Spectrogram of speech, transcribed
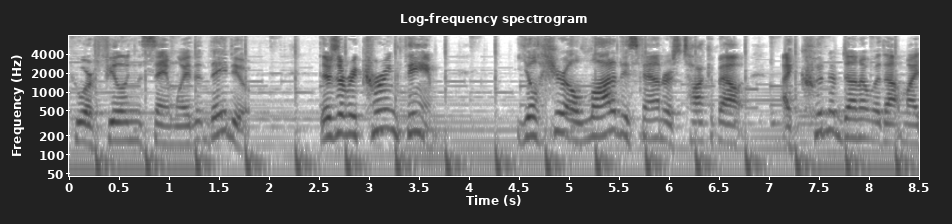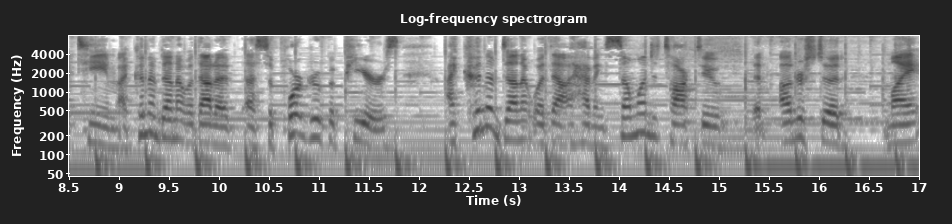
who are feeling the same way that they do. There's a recurring theme. You'll hear a lot of these founders talk about I couldn't have done it without my team. I couldn't have done it without a, a support group of peers. I couldn't have done it without having someone to talk to that understood my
